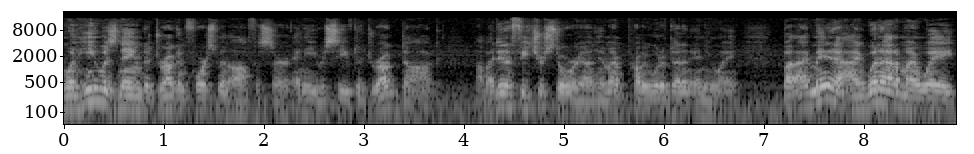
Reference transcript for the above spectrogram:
when he was named a drug enforcement officer and he received a drug dog, um, I did a feature story on him. I probably would have done it anyway, but I made it. I went out of my way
